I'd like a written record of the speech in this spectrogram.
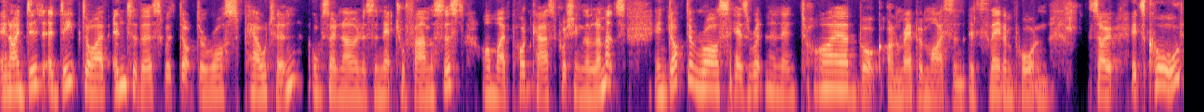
And I did a deep dive into this with Dr. Ross Pelton, also known as a natural pharmacist, on my podcast, Pushing the Limits. And Dr. Ross has written an entire book on rapamycin. It's that important. So it's called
